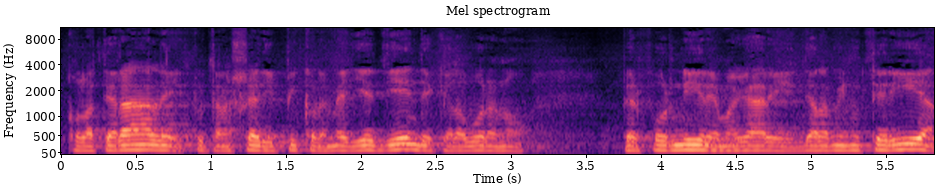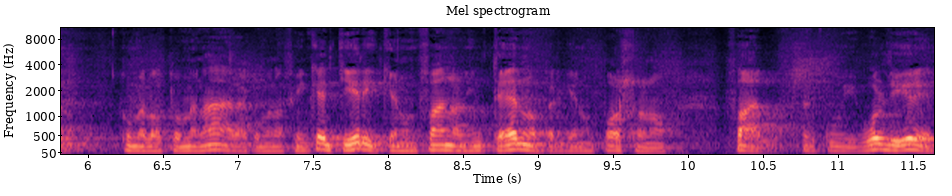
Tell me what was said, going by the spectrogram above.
collaterale tutta una serie di piccole e medie aziende che lavorano per fornire magari della minuteria come l'Ottomenara, come la Fincantieri, che non fanno all'interno perché non possono farlo, per cui vuol dire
